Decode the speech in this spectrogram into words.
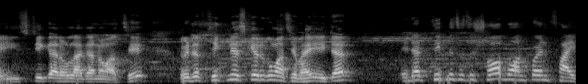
এই স্টিকারও লাগানো আছে। তো এটার থিকনেস কীরকম আছে ভাই এটার? এটার থিকনেস আছে সব ওয়ান পয়েন্ট ফাইভ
